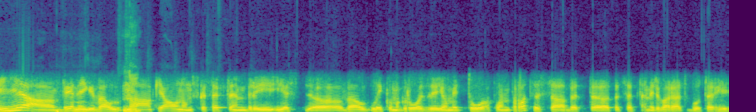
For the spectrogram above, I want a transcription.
Jā, vienīgi vēl no. nāk jaunums, ka septembrī ies uh, vēl likuma grozījumi top un procesā, bet uh, pēc septembrī varētu būt arī,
